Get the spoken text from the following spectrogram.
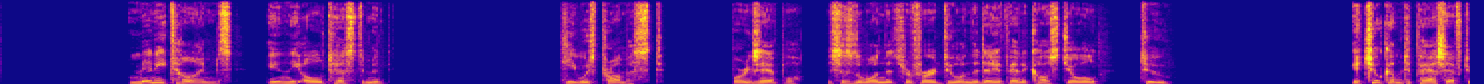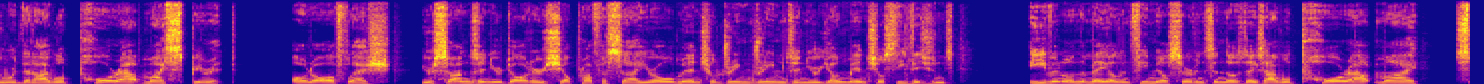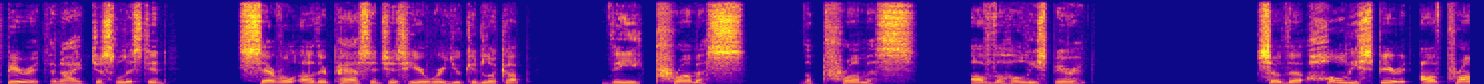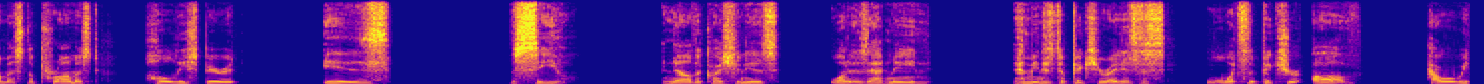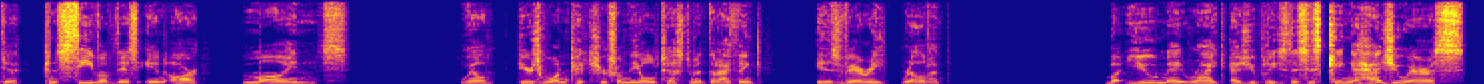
many times in the Old Testament he was promised. For example, this is the one that's referred to on the day of Pentecost, Joel 2. It shall come to pass afterward that I will pour out my spirit on all flesh. Your sons and your daughters shall prophesy, your old men shall dream dreams, and your young men shall see visions. Even on the male and female servants in those days, I will pour out my spirit. And I just listed several other passages here where you could look up the promise, the promise of the Holy Spirit. So, the Holy Spirit of promise, the promised Holy Spirit is the seal. And now the question is, what does that mean? I mean, it's a picture, right? It's this, what's the picture of? How are we to conceive of this in our minds? Well, here's one picture from the Old Testament that I think is very relevant. But you may write as you please. This is King Ahasuerus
